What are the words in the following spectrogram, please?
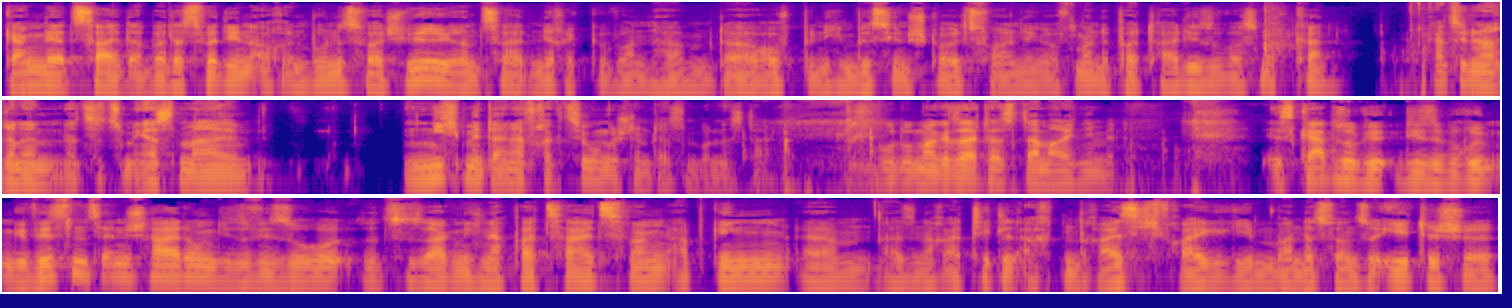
Gang der Zeit. Aber dass wir den auch in bundesweit schwierigeren Zeiten direkt gewonnen haben, darauf bin ich ein bisschen stolz, vor allen Dingen auf meine Partei, die sowas noch kann. Kannst du dich noch erinnern, als du zum ersten Mal nicht mit deiner Fraktion gestimmt hast im Bundestag? Wo du mal gesagt hast, da mache ich nicht mit. Es gab so diese berühmten Gewissensentscheidungen, die sowieso sozusagen nicht nach Parteizwang abgingen, ähm, also nach Artikel 38 freigegeben waren. Das waren so ethische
